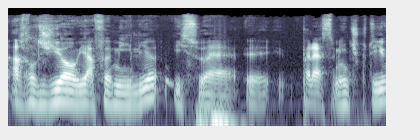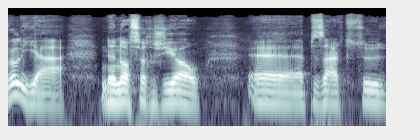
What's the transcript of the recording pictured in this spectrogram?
à religião e à família. Isso é, parece-me indiscutível, e há na nossa região uh, apesar de tudo,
